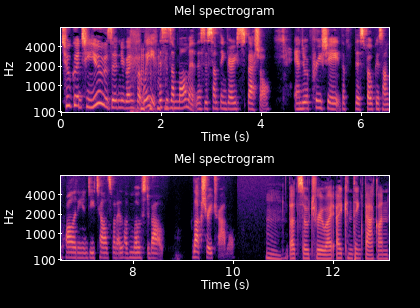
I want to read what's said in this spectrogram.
too good to use. And you're going but wait this is a moment. This is something very special. And to appreciate the, this focus on quality and detail is what i love most about luxury travel Mm, that's so true. I, I can think back on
